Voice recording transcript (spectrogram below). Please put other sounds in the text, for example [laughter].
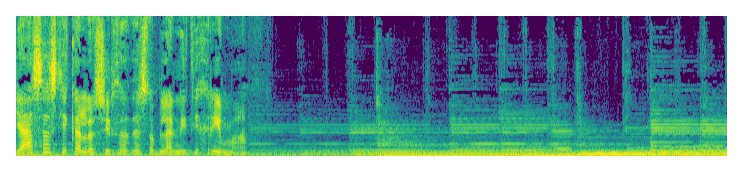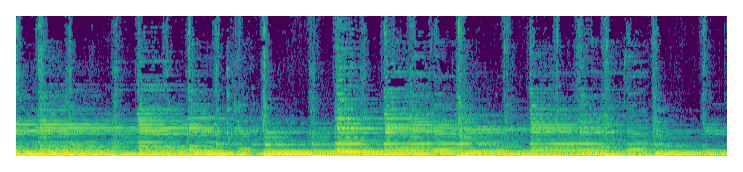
Γεια σας και καλώς ήρθατε στον πλανήτη Χρήμα.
